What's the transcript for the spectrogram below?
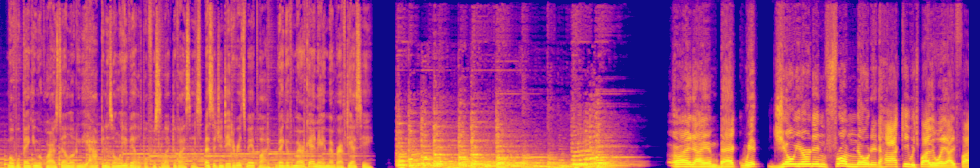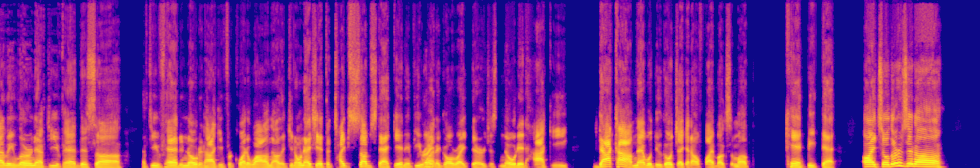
Mobile banking requires downloading the app and is only available for select devices. Message and data rates may apply. Bank of America and a member FDIC. All right, I am back with Joe Yerdon from Noted Hockey, which, by the way, I finally learned after you've had this, uh, after you've had a Noted Hockey for quite a while now, that you don't actually have to type Substack in if you Right. want to go right there. Just notedhockey.com. That will do. Go check it out. Five bucks a month. Can't beat that. All right, so there's an, uh,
